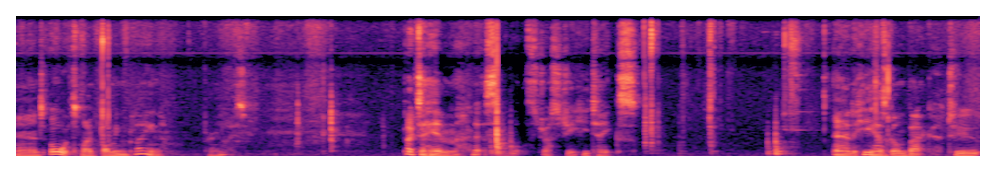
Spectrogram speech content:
And, oh, it's my bombing plane. Very nice. Back to him. Let's see what strategy he takes. And he has gone back to,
